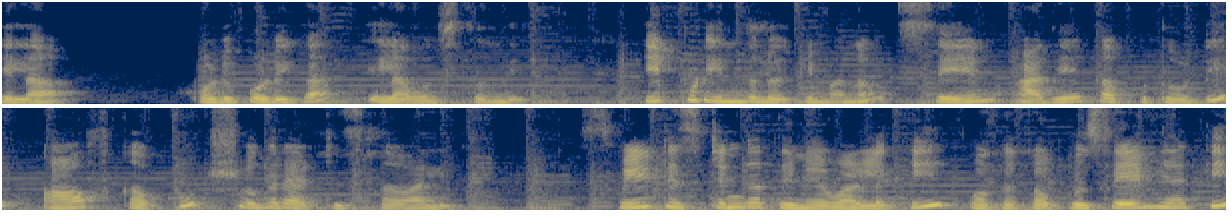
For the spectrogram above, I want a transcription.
ఇలా పొడి పొడిగా ఇలా వస్తుంది. ఇప్పుడు ఇందులోకి మనం సేమ్ అదే కప్పుతోటి హాఫ్ కప్పు షుగర్ యాడ్ చేసుకోవాలి. స్వీట్ ఇష్టంగా తినే వాళ్ళకి ఒక కప్పు సేమియాకి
